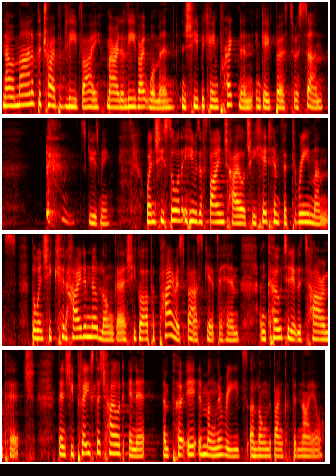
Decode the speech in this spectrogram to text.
Now a man of the tribe of Levi married a Levite woman, and she became pregnant and gave birth to a son. Excuse me. When she saw that he was a fine child, she hid him for three months. But when she could hide him no longer, she got a papyrus basket for him and coated it with tar and pitch. Then she placed the child in it and put it among the reeds along the bank of the Nile.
